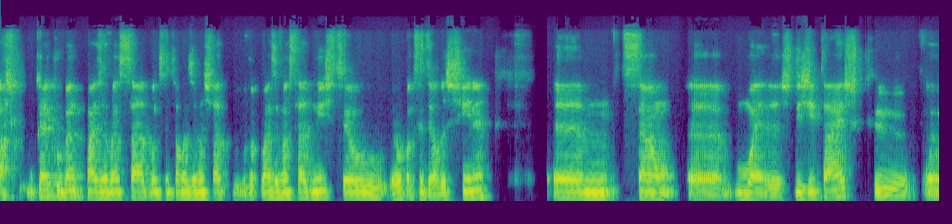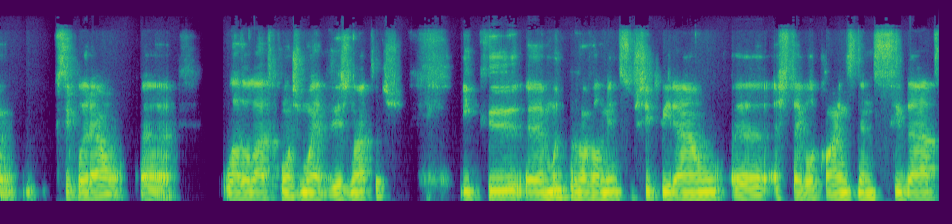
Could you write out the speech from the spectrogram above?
acho, creio que o banco mais avançado, o banco central mais avançado, mais avançado nisto é o, é o Banco Central da China, um, são uh, moedas digitais que, uh, circularão uh, lado a lado com as moedas e as notas e que muito provavelmente substituirão as stablecoins na necessidade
